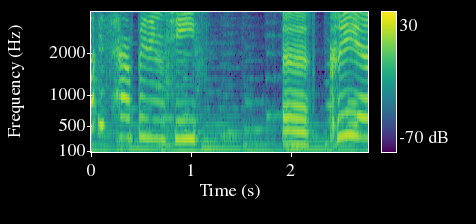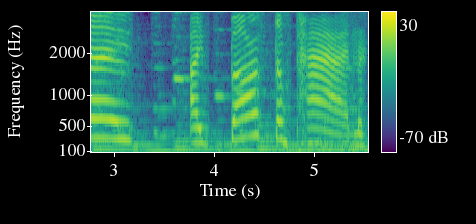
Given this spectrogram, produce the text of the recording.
What is happening, Chief? Uh, Cleo, I burnt the pan.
